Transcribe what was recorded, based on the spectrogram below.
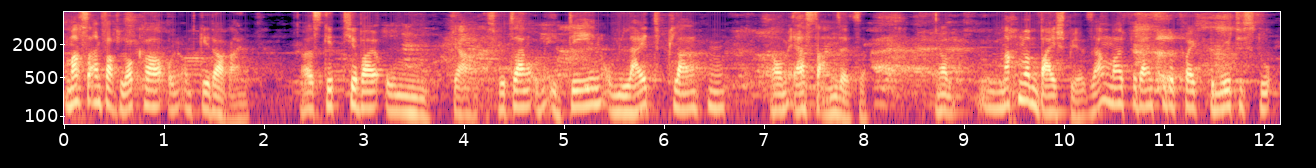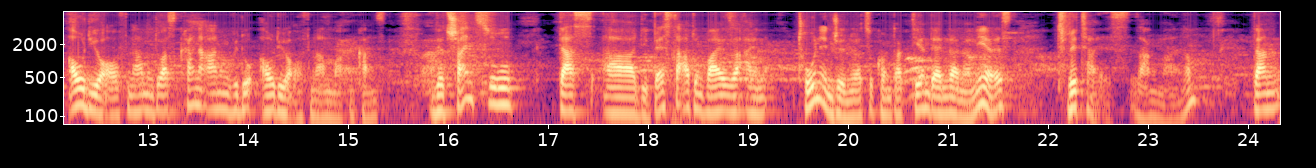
mach's einfach locker und, und geh da rein. Es geht hierbei um, ja, ich würde sagen, um Ideen, um Leitplanken, um erste Ansätze. Ja, machen wir ein Beispiel. Sagen wir mal, für dein Fotoprojekt benötigst du Audioaufnahmen und du hast keine Ahnung, wie du Audioaufnahmen machen kannst. Und jetzt scheint es so, dass äh, die beste Art und Weise, einen Toningenieur zu kontaktieren, der in deiner Nähe ist, Twitter ist, sagen wir mal. Ne? Dann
